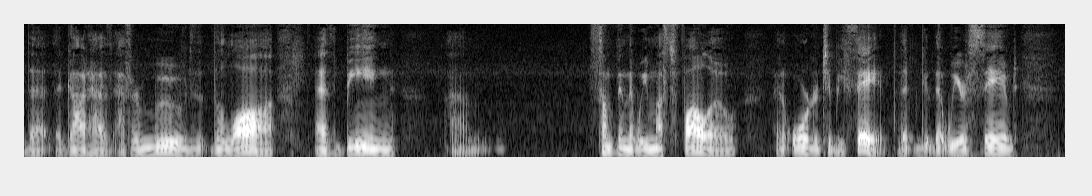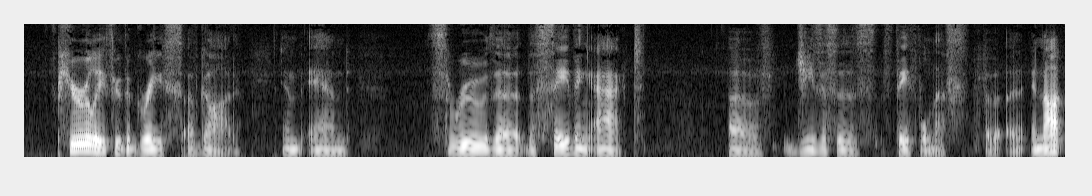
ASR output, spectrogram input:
That that God has has removed the law as being um, something that we must follow in order to be saved. That that we are saved purely through the grace of God, and and through the the saving act of Jesus's faithfulness, uh, and not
